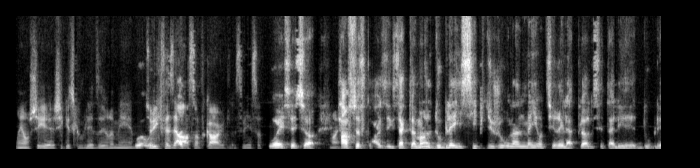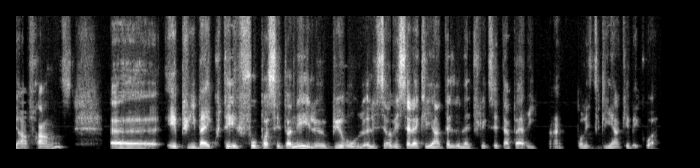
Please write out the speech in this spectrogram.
Voyons, je sais, je sais ce que vous voulez dire, mais celui qui faisait House of Cards, c'est bien ça? Oui, c'est ça. House of Cards, exactement. Le doublait ici, puis du jour au lendemain, ils ont tiré la plug, c'est allé doubler en France. Euh, et puis, ben, écoutez, il ne faut pas s'étonner, le bureau, le, service à la clientèle de Netflix est à Paris hein, pour les clients québécois.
